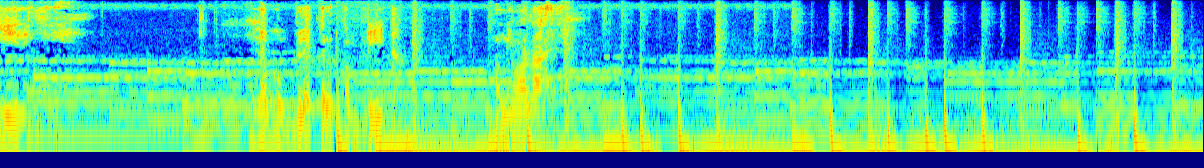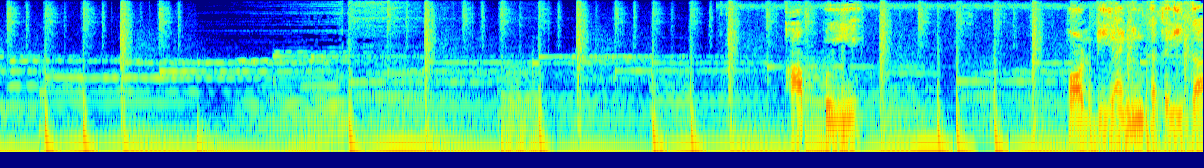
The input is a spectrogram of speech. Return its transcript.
ये देखिए, लगभग ब्लैक कलर कंप्लीट होने वाला है। आपको ये पॉट डिज़ाइनिंग का तरीका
